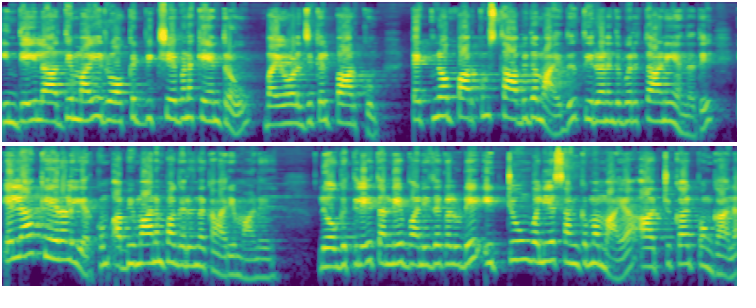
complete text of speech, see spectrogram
ഇന്ത്യയിൽ ആദ്യമായി റോക്കറ്റ് വിക്ഷേപണ കേന്ദ്രവും ബയോളജിക്കൽ പാർക്കും ടെക്നോ പാർക്കും സ്ഥാപിതമായത് തിരുവനന്തപുരത്താണ് എന്നത് എല്ലാ കേരളീയർക്കും അഭിമാനം പകരുന്ന കാര്യമാണ്. ലോകത്തിലെ തന്നെ വനിതകളുടെ ഏറ്റവും വലിയ സംഗമമായ ആറ്റുകാൽ പൊങ്കാല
